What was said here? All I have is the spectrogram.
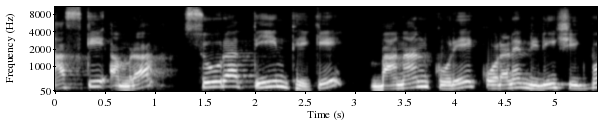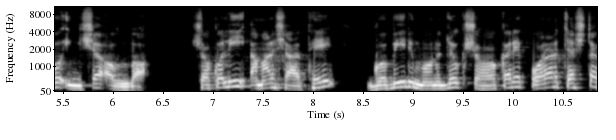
আজকে আমরা সূরা তিন থেকে বানান করে কোরআনের রিডিং শিখব ইনশা আল্লাহ সকলেই আমার সাথে গভীর মনোযোগ সহকারে পড়ার চেষ্টা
